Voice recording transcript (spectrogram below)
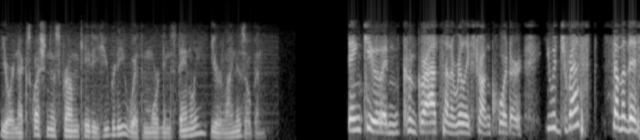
Your next question is from Katy Huberty with Morgan Stanley. Your line is open. Thank you. And congrats on a really strong quarter. You addressed some of this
